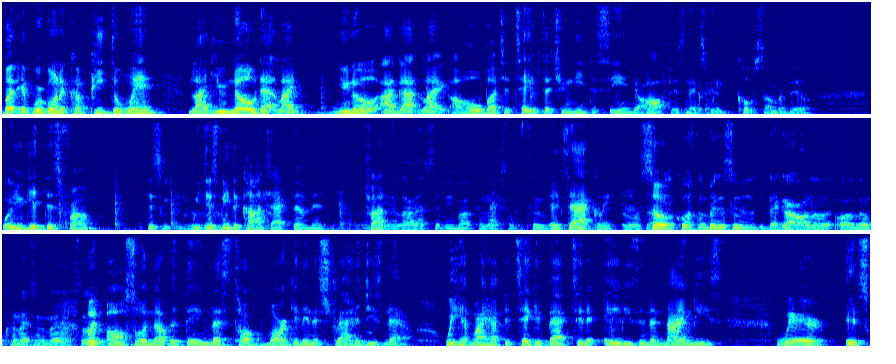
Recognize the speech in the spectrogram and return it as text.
but if we're going to compete to win, like you know that like you know I got like a whole bunch of tapes that you need to see in your office next week, Coach Somerville. Where you get this from? Just we just need to contact them and Try Yeah, a lot of that should be about connections too. exactly. Once- I So mean, of course, the biggest two, they got all of, all of them connections now. So. But also another thing, let's talk marketing and strategies now. We might have to take it back to the 80s and the 90s where it's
